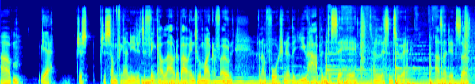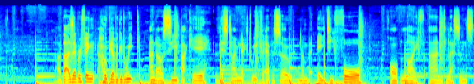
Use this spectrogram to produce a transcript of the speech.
Um, yeah, just just something I needed to think out loud about into a microphone, and I'm fortunate that you happened to sit here and listen to it as I did so. Uh, that is everything. Hope you have a good week, and I will see you back here this time next week for episode number 84 of Life and Lessons.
